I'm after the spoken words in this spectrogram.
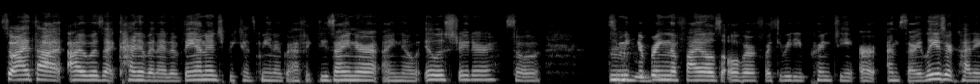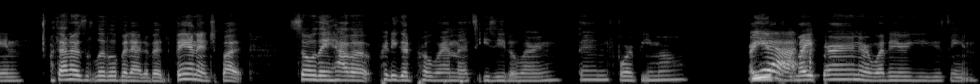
So I thought I was at kind of an advantage because being a graphic designer, I know Illustrator. So to mm-hmm. me to mm-hmm. bring the files over for 3D printing or I'm sorry, laser cutting, I thought I was a little bit out of advantage, but so they have a pretty good program that's easy to learn then for Beamo. Are yeah. you Lightburn or what are you using?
